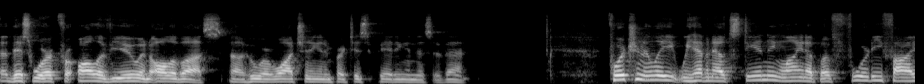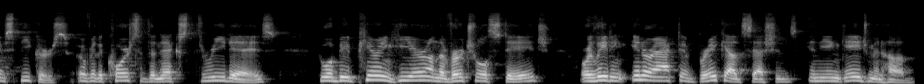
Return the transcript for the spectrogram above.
uh, this work for all of you and all of us uh, who are watching and participating in this event. Fortunately, we have an outstanding lineup of 45 speakers over the course of the next three days who will be appearing here on the virtual stage or leading interactive breakout sessions in the Engagement Hub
